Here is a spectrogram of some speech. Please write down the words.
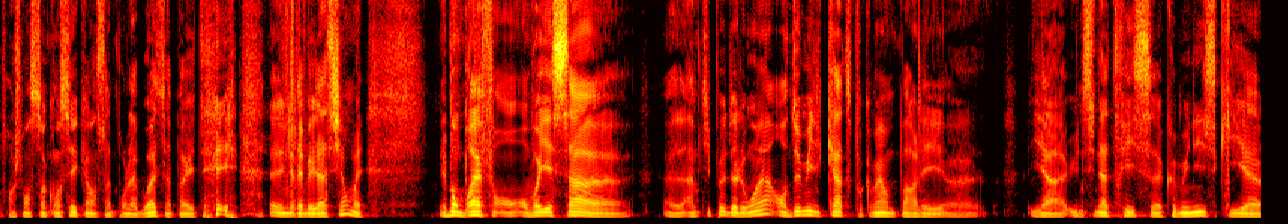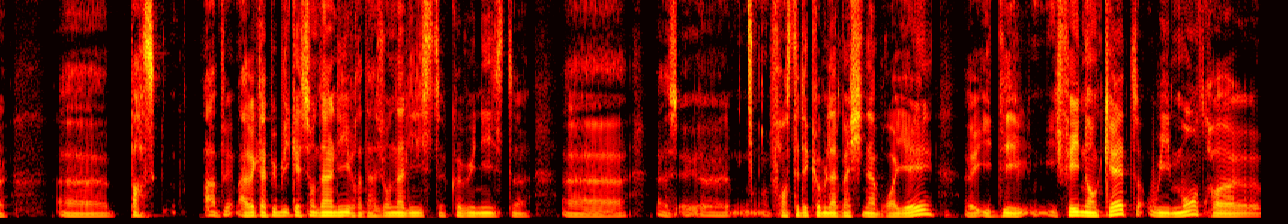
franchement sans conséquence. Hein. Pour la boîte, ça n'a pas été une révélation. Mais, bon, bref, on, voyait ça euh, un petit peu de loin. En 2004, il faut quand même en parler, euh, il y a une sénatrice communiste qui, euh, avec la publication d'un livre d'un journaliste communiste, France Télécom, la machine à broyer, il, fait une enquête où il montre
